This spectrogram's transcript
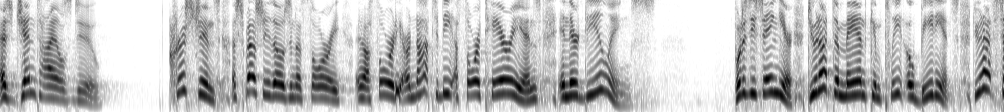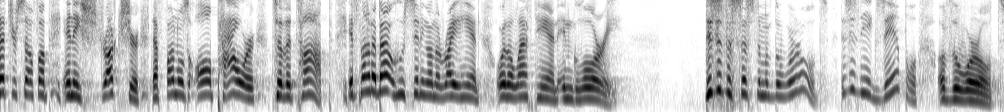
as Gentiles do. Christians, especially those in authority, in authority, are not to be authoritarians in their dealings. What is he saying here? Do not demand complete obedience. Do not set yourself up in a structure that funnels all power to the top. It's not about who's sitting on the right hand or the left hand in glory. This is the system of the world, this is the example of the world.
